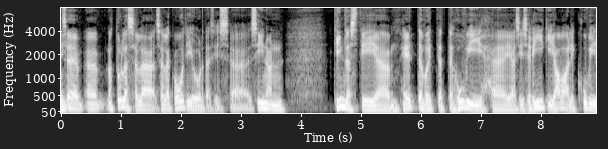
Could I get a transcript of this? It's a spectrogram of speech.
see äh, noh, tulles selle, selle kvoodi juurde, siis äh, siin on kindlasti äh, ettevõtjate huvi ja siis riigi avalik huvi,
